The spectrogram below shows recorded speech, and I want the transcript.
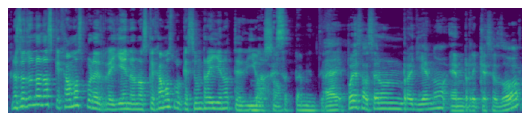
Nosotros no nos quejamos por el relleno, nos quejamos porque sea un relleno Ah, tedioso. exactamente. Eh, Puedes hacer un relleno enriquecedor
